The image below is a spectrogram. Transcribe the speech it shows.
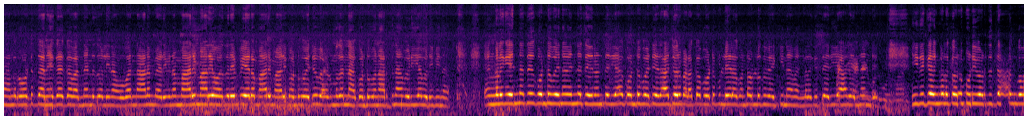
நாங்கள் ரோட்டு தனியே கேட்க வந்தேன்னு சொல்லி நான் ஒவ்வொரு நாளும் வெடிவினம் மாறி மாறி ஒவ்வொருத்தரையும் பேரை மாறி மாறி கொண்டு போயிட்டு முதல் நான் கொண்டு போனேன் அடுத்து நான் விடிய விடுவினேன் எங்களுக்கு என்னது கொண்டு போயினோம் என்ன செய்யணும்னு தெரியாது கொண்டு போயிட்டு ஏதாச்சும் ஒரு பழக்க போட்டு பிள்ளைகளை கொண்டு உள்ளுக்கு வைக்கணும் எங்களுக்கு தெரியாது என்னண்டு இதுக்கு எங்களுக்கு ஒரு முடிவெடுத்து தாங்கோ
